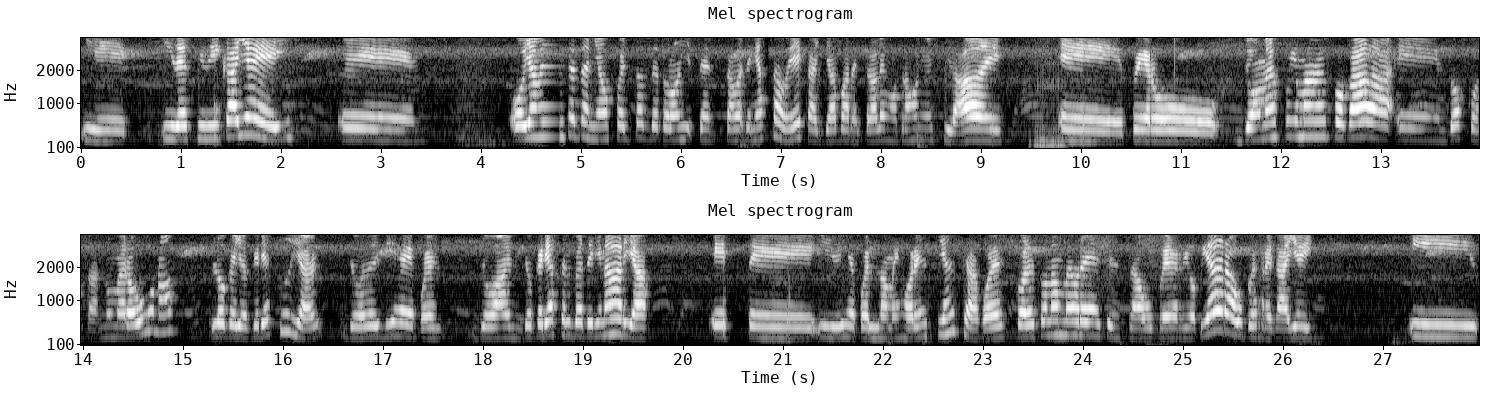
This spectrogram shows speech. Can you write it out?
y, decidí Calle. Eh, obviamente tenía ofertas de todo, tenía hasta becas ya para entrar en otras universidades, eh, pero yo me fui más enfocada en dos cosas. Número uno, lo que yo quería estudiar. Yo dije, pues, yo, yo quería ser veterinaria este, y dije, pues la mejor en ciencia, ¿cuáles, cuáles son las mejores en ciencia? UPR Río Piedra, UPR Calle. Y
